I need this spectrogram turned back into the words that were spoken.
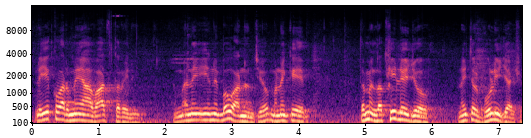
એટલે એકવાર મેં આ વાત કરેલી. મને એને બહુ આનંદ થયો. મને કે, તમે લખી લેજો, નહીંતર ભૂલી જશો.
